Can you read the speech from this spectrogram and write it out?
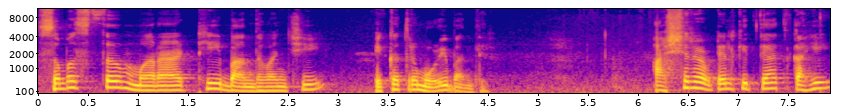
समस्त मराठी बांधवांची एकत्र मोळी बांधली. आश्चर्य वाटेल की त्यात काही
